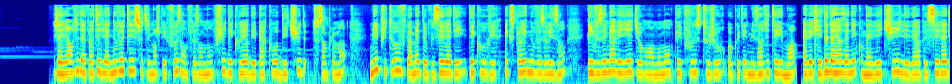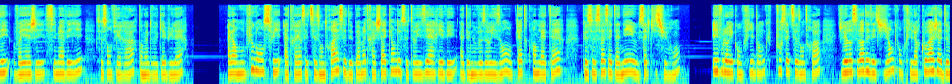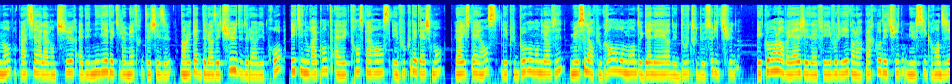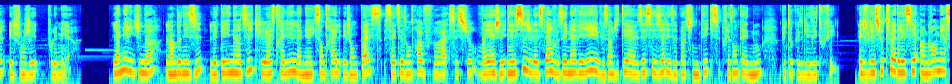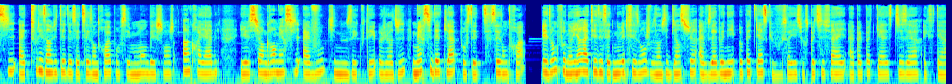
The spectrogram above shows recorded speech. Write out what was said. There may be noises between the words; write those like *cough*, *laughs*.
J'avais envie d'apporter de la nouveauté sur Dimanche Pépose en faisant non plus découvrir des parcours d'études tout simplement, mais plutôt vous permettre de vous évader, découvrir, explorer de nouveaux horizons et vous émerveiller durant un moment pépouze toujours aux côtés de mes invités et moi. Avec les deux dernières années qu'on a vécues, les verbes s'évader, voyager, s'émerveiller se sont fait rares dans notre vocabulaire. Alors mon plus grand souhait à travers cette saison 3, c'est de permettre à chacun de s'autoriser à rêver à de nouveaux horizons aux quatre coins de la Terre, que ce soit cette année ou celles qui suivront. Et vous l'aurez compris donc, pour cette saison 3, je vais recevoir des étudiants qui ont pris leur courage à deux mains pour partir à l'aventure à des milliers de kilomètres de chez eux, dans le cadre de leurs études ou de leur vie pro, et qui nous racontent avec transparence et beaucoup d'attachement leur expérience, les plus beaux moments de leur vie, mais aussi leurs plus grands moments de galère, de doute ou de solitude, et comment leur voyage les a fait évoluer dans leur parcours d'études, mais aussi grandir et changer pour le meilleur. L'Amérique du Nord, l'Indonésie, les pays nordiques, l'Australie, l'Amérique centrale et j'en passe, cette saison 3 vous fera, c'est sûr, voyager, mais aussi, je l'espère, vous émerveiller et vous inviter à oser saisir les opportunités qui se présentent à nous plutôt que de les étouffer. Et je voulais surtout adresser un grand merci à tous les invités de cette saison 3 pour ces moments d'échange incroyables et aussi un grand merci à vous qui nous écoutez aujourd'hui. Merci d'être là pour cette saison 3. Et donc pour ne rien rater de cette nouvelle saison, je vous invite bien sûr à vous abonner au podcast que vous soyez sur Spotify, Apple Podcasts, Deezer, etc.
